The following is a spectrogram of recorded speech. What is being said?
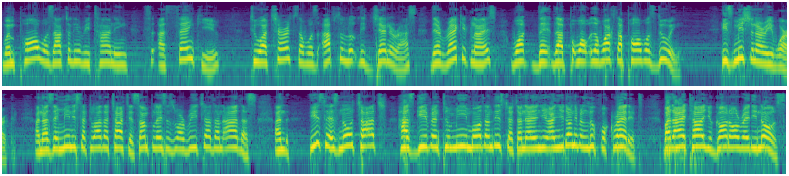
when Paul was actually returning a thank you to a church that was absolutely generous. They recognized what the, the, what the work that Paul was doing. His missionary work. And as they ministered to other churches, some places were richer than others. And he says, no church has given to me more than this church. And, and, you, and you don't even look for credit. But I tell you, God already knows.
